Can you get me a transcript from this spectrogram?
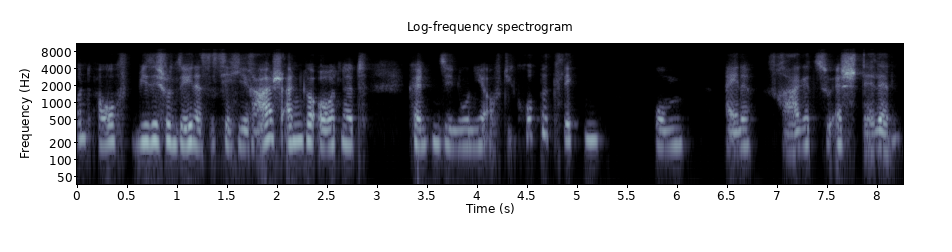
Und auch, wie Sie schon sehen, es ist hier hierarchisch angeordnet, könnten Sie nun hier auf die Gruppe klicken, um eine Frage zu erstellen.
